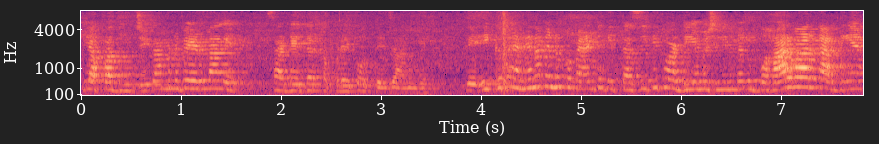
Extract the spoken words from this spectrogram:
ਕਿ ਆਪਾਂ ਦੂਜੇ ਕੰਮ ਨਿਬੇੜ ਲਾਂਗੇ, ਸਾਡੇ ਇੱਧਰ ਕੱਪੜੇ ਧੋਤੇ ਜਾਣਗੇ। ਤੇ ਇੱਕ ਭੈਣ ਨੇ ਨਾ ਮੈਨੂੰ ਕਮੈਂਟ ਕੀਤਾ ਸੀ ਕਿ ਤੁਹਾਡੀ ਇਹ ਮਸ਼ੀਨ ਮੈਨੂੰ ਹਰ ਵਾਰ ਕਰਦੀ ਹੈ।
